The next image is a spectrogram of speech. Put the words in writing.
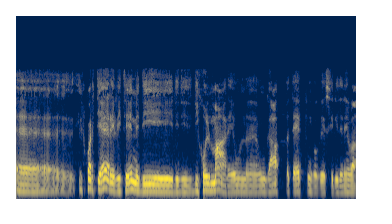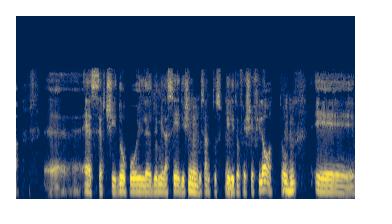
eh, il quartiere ritenne di, di- di- di colmare un, un gap tecnico che si riteneva eh, esserci dopo il 2016 in Mm. cui Santo Spirito fece filotto Mhm. e,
